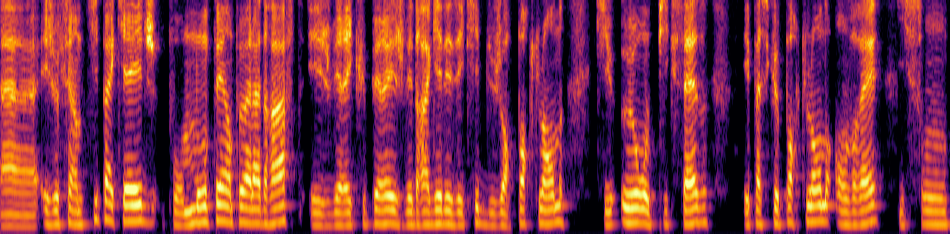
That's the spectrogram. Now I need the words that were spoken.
Euh, et je fais un petit package pour monter un peu à la draft et je vais récupérer, je vais draguer des équipes du genre Portland qui, eux, ont le pick 16. Et parce que Portland, en vrai, ils sont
